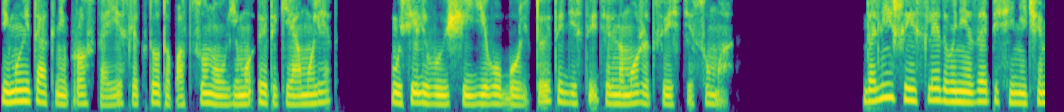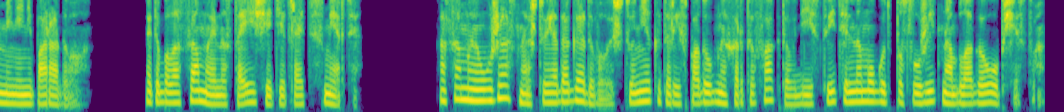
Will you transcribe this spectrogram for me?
Ему и так непросто, а если кто-то подсунул ему этакий амулет, усиливающий его боль, то это действительно может свести с ума. Дальнейшее исследование записи ничем меня не порадовало. Это была самая настоящая тетрадь смерти. А самое ужасное, что я догадывалась, что некоторые из подобных артефактов действительно могут послужить на благо общества.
